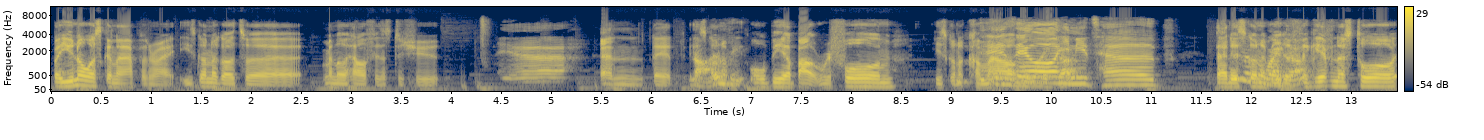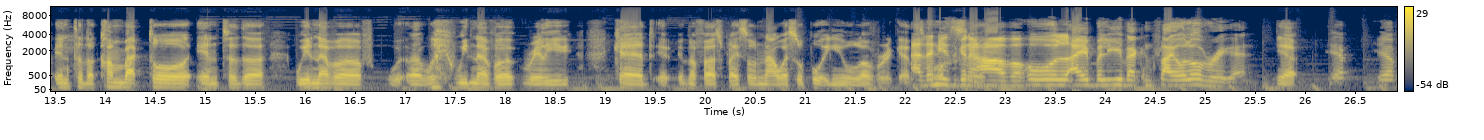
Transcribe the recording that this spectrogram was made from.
But you know what's gonna happen, right? He's gonna go to a mental health institute, Yeah. and that it's No, I gonna be all be about reform. He's gonna come out. say, Oh he needs help. Then it's gonna be the that. forgiveness tour into the comeback tour into the we never uh, we, we never really cared in the first place, so now we're supporting you all over again. And then he's gonna So, have a whole I believe I can fly all over again. Yep. Yep, yep.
